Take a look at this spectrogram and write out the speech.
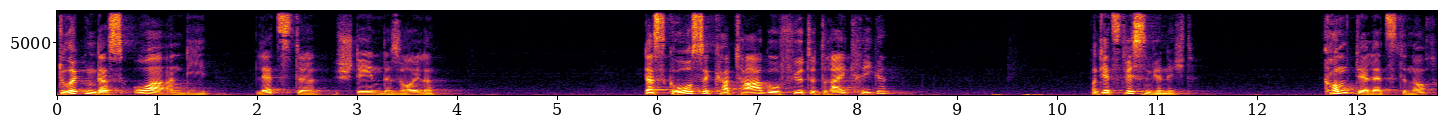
drücken das Ohr an die letzte stehende Säule. Das große Karthago führte drei Kriege und jetzt wissen wir nicht, kommt der letzte noch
